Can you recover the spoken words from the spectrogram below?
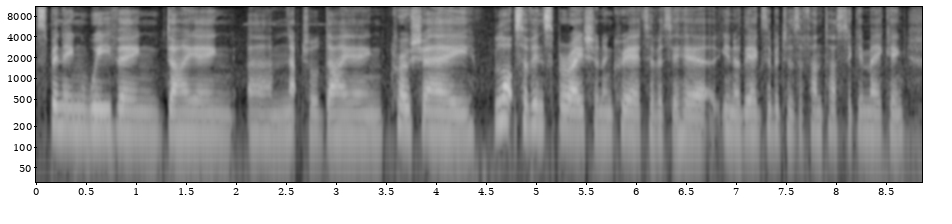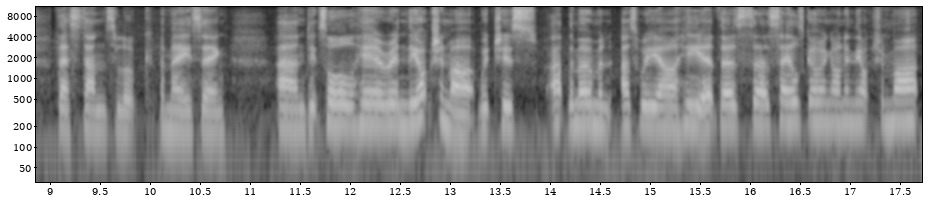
spinning, weaving, dyeing, um, natural dyeing, crochet, lots of inspiration and creativity here. You know, the exhibitors are fantastic in making their stands look amazing. And it's all here in the auction mart, which is at the moment, as we are here, there's uh, sales going on in the auction mart.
